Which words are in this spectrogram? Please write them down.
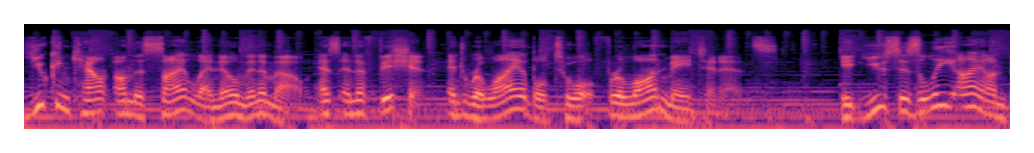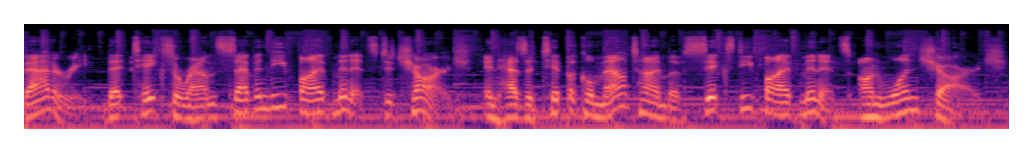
You can count on the Sileno Minimo as an efficient and reliable tool for lawn maintenance. It uses a Li-ion battery that takes around 75 minutes to charge and has a typical mount time of 65 minutes on one charge.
